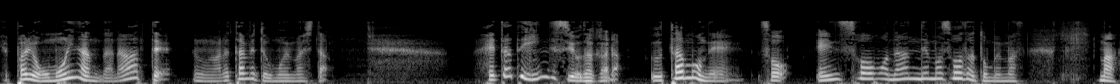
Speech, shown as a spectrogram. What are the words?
やっぱり思いなんだなって、うん、改めて思いました。下手でいいんですよ、だから。歌もね、そう、演奏も何でもそうだと思います。まあ、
